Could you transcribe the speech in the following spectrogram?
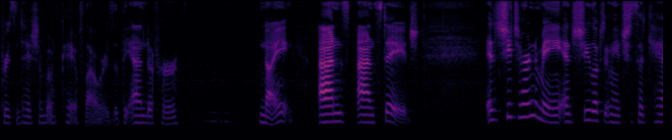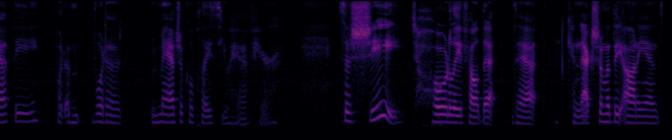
presentation bouquet of flowers at the end of her night on on stage. And she turned to me and she looked at me and she said, "Kathy, what a what a magical place you have here." So she totally felt that that connection with the audience,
